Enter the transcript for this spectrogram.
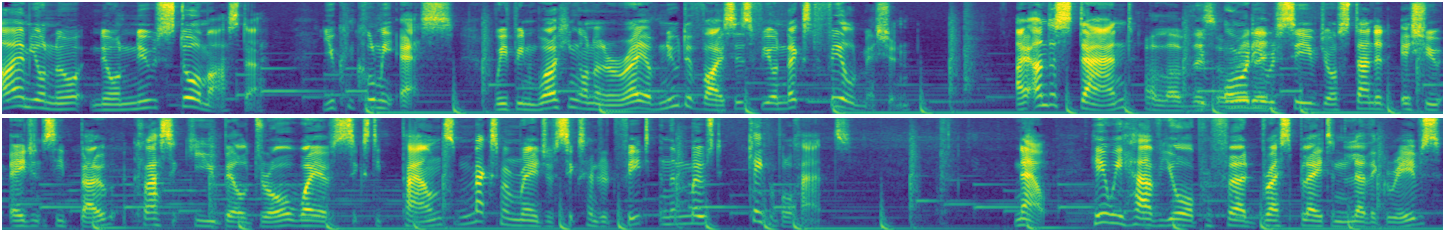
I am your no- your new storemaster. You can call me S. We've been working on an array of new devices for your next field mission. I understand. I love this You've already already. received your standard issue agency bow, a classic U build draw, weight of 60 pounds, maximum range of 600 feet, in the most capable hands. Now, here we have your preferred breastplate and leather greaves.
